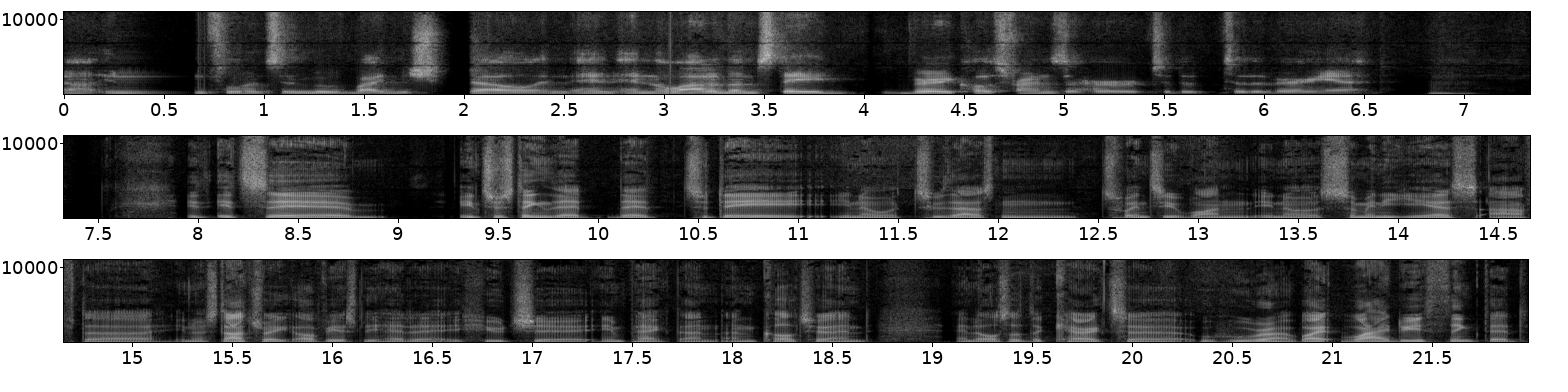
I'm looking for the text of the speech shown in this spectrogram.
uh, influenced and moved by Nichelle, and, and and a lot of them stayed very close friends to her to the to the very end it, it's uh, interesting that that today, you know, 2021, you know, so many years after, you know, Star Trek obviously had a, a huge uh, impact on, on culture and and also the character Uhura. Why why do you think that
